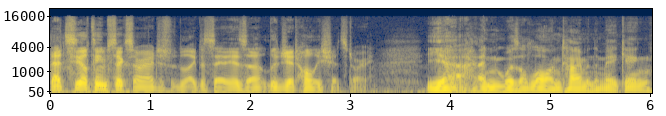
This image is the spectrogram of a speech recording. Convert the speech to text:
that SEAL Team 6 story, I just would like to say, is a legit holy shit story. Yeah, and was a long time in the making.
